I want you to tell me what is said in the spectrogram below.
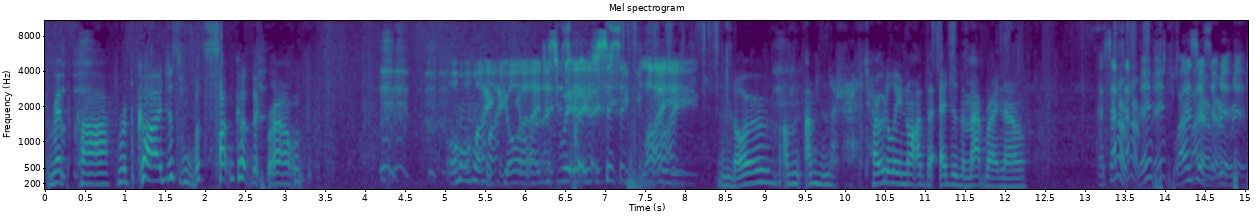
Rip car, rip car just was sunk on the ground. Oh my oh god, I just wait, I just said you fly. No, I'm I'm totally not at the edge of the map right now. Is that a rift? Why is there a rift?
